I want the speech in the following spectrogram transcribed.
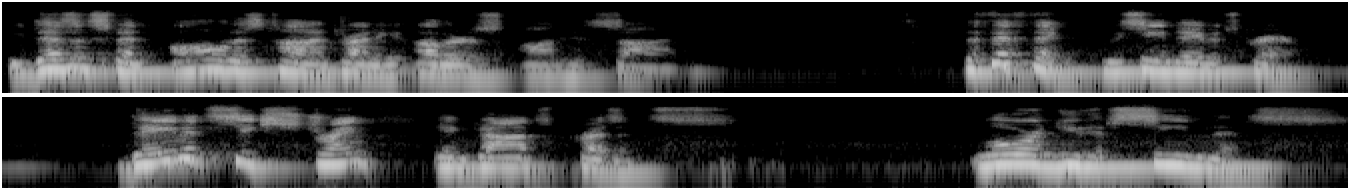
He doesn't spend all of his time trying to get others on his side. The fifth thing we see in David's prayer David seeks strength in God's presence. Lord, you have seen this.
